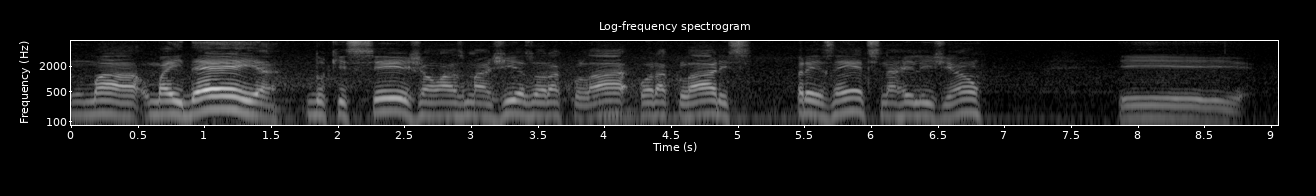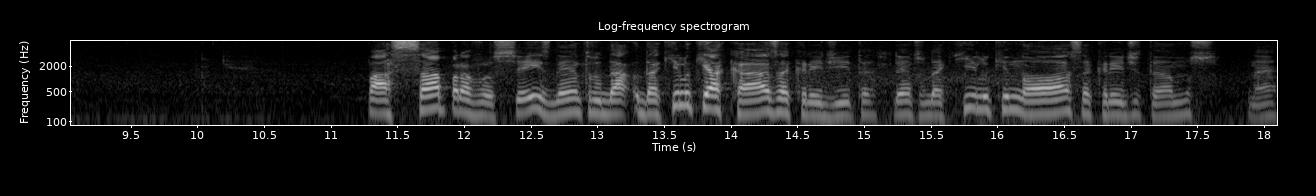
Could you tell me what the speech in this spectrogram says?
uma, uma ideia do que sejam as magias oracular, oraculares presentes na religião e passar para vocês dentro da, daquilo que a casa acredita, dentro daquilo que nós acreditamos, né,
